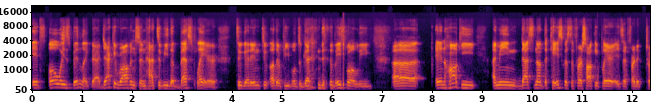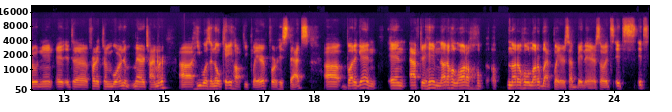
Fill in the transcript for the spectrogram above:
it's always been like that. Jackie Robinson had to be the best player to get into other people to get into the baseball league. Uh, in hockey, I mean that's not the case because the first hockey player is a Frederick Fredericton, it's a Fredericton born a Maritimer. Uh, he was an okay hockey player for his stats, uh, but again, and after him, not a whole lot of not a whole lot of black players have been there. So it's it's it's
